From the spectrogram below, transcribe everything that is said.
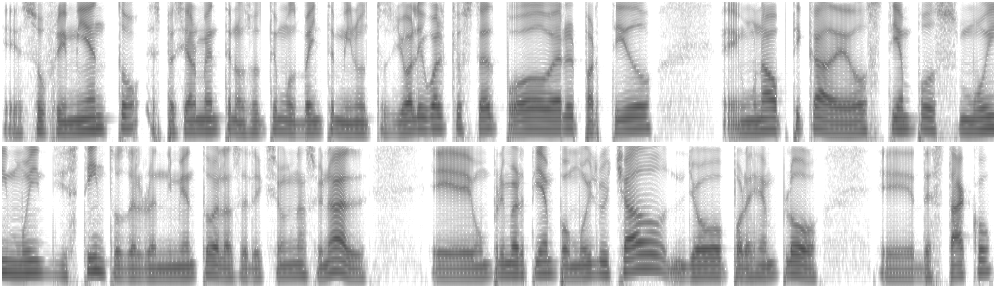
eh, sufrimiento, especialmente en los últimos 20 minutos. Yo al igual que usted puedo ver el partido en una óptica de dos tiempos muy, muy distintos del rendimiento de la selección nacional. Eh, un primer tiempo muy luchado. Yo, por ejemplo, eh, destaco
